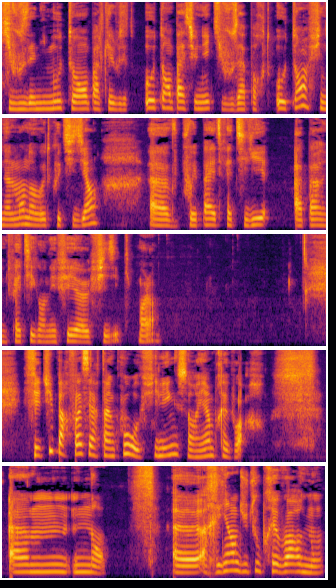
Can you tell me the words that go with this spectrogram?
qui vous anime autant, par lequel vous êtes autant passionné, qui vous apporte autant finalement dans votre quotidien, euh, vous pouvez pas être fatigué à part une fatigue en effet euh, physique. Voilà. Fais-tu parfois certains cours au feeling sans rien prévoir? Euh, Non. Rien du tout prévoir, non.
